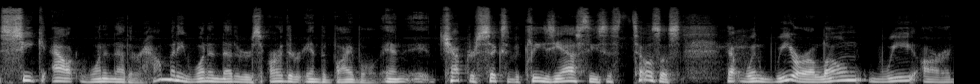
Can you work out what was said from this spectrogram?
seek out one another. How many one another's are there in the Bible? And chapter six of Ecclesiastes tells us that when we are alone, we are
